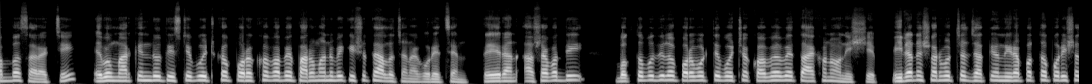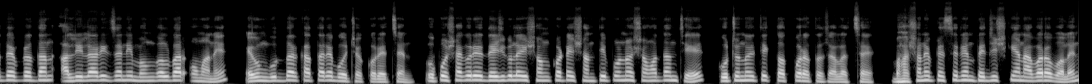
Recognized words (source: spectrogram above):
আব্বাস আরাকচি এবং মার্কিন দূত স্টিভ উইটকপ পরোক্ষভাবে পারমাণবিক ইস্যুতে আলোচনা করেছেন। তেহরান আশাবাদী বক্তব্য দিল, পরবর্তী বৈঠক কবে হবে তা এখনও অনিশ্চিত। ইরানের সর্বোচ্চ জাতীয় নিরাপত্তা পরিষদের প্রধান আলী লারিজানি মঙ্গলবার ওমানে এবং বুধবার কাতারে বৈঠক করেছেন। উপসাগরীয় দেশগুলো এই সংকটে শান্তিপূর্ণ সমাধান চেয়ে কূটনৈতিক তৎপরতা চালাচ্ছে। ভাষণে প্রেসিডেন্ট পেজিশকিয়ান আবারও বলেন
